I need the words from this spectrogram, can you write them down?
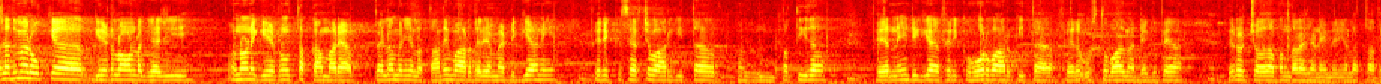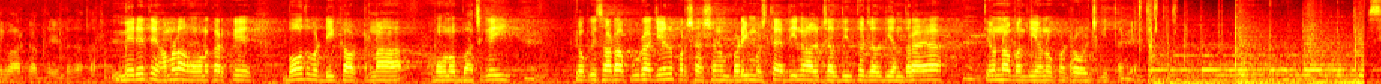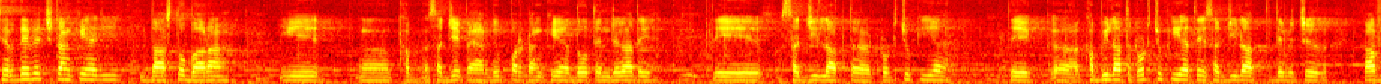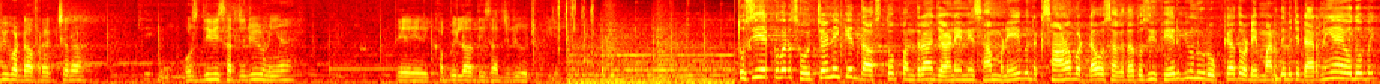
ਜਦ ਮੈਂ ਰੋਕਿਆ ਗੇਟ ਲਾਉਣ ਲੱਗਿਆ ਜੀ ਉਹਨਾਂ ਨੇ ਗੇਟ ਨੂੰ ਧੱਕਾ ਮਾਰਿਆ। ਪਹਿਲਾਂ ਮੇਰੀਆਂ ਲੱਤਾਂ ਤੇ ਮਾਰਦੇ ਰਹੇ ਮੈਂ ਡਿੱਗਿਆ ਨਹੀਂ। ਫਿਰ ਇੱਕ ਸਿਰ 'ਚ ਵਾਰ ਕੀਤਾ ਪੱਤੀ ਦਾ। ਫਿਰ ਨਹੀਂ ਡਿੱਗਿਆ ਫਿਰ ਇੱਕ ਹੋਰ ਵਾਰ ਕੀਤਾ। ਫਿਰ ਉਸ ਤੋਂ ਬਾਅਦ ਮੈਂ ਡਿੱਗ ਪਿਆ। ਫਿਰ ਉਹ 14 15 ਜਣੇ ਮੇਰੀਆਂ ਲੱਤਾਂ ਤੇ ਵਾਰ ਕਰਦੇ ਰਹੇ ਲਗਾਤਾਰ। ਮੇਰੇ ਤੇ ਹਮਲਾ ਹੋਣ ਕਰਕੇ ਬਹੁਤ ਵੱਡੀ ਘਟਨਾ ਹੋਣੋਂ ਬਚ ਗਈ। ਕਿਉਂਕਿ ਸਾਡਾ ਪੂਰਾ ਜੇਲ੍ਹ ਪ੍ਰਸ਼ਾਸਨ ਬੜੀ ਮੁਸਤੈਦੀ ਨਾਲ ਜਲਦੀ ਤੋਂ ਜਲਦੀ ਅੰਦਰ ਆਇਆ ਤੇ ਉਹਨਾਂ ਬੰਦੀਆਂ ਨੂੰ ਕੰਟਰੋਲ 'ਚ ਕੀਤਾ ਗਿਆ। ਸਿਰ ਦੇ ਵਿੱਚ ਟਾਂਕੇ ਆ ਜੀ 10 ਤੋਂ 12 ਇਹ ਸੱਜੇ ਪੈਰ ਦੇ ਉੱਪਰ ਟਾਂਕੇ ਆ ਦੋ ਤਿੰਨ ਜਗ੍ਹਾ ਤੇ। ਤੇ ਸੱਜੀ ਲੱਤ ਟੁੱਟ ਚੁੱਕੀ ਆ ਤੇ ਖੱਬੀ ਲੱਤ ਟੁੱਟ ਚੁੱਕੀ ਆ ਤੇ ਸੱਜੀ ਲੱਤ ਦੇ ਵਿੱਚ ਕਾਫੀ ਵੱਡਾ ਫ੍ਰੈਕਚਰ ਆ। ਠੀਕ ਹੈ। ਉਸ ਦੀ ਵੀ ਸਰਜਰੀ ਹੋਣੀ ਆ ਤੇ ਖੱਬੀ ਲੱਤ ਦੀ ਸਰਜਰੀ ਹੋ ਚੁੱਕੀ ਹੈ ਤੁਸੀਂ ਇੱਕ ਵਾਰ ਸੋਚਿਆ ਨਹੀਂ ਕਿ 10 ਤੋਂ 15 ਜਾਣੇ ਨੇ ਸਾਹਮਣੇ? ਇਹ ਨੁਕਸਾਨ ਵੱਡਾ ਹੋ ਸਕਦਾ। ਤੁਸੀਂ ਫਿਰ ਵੀ ਉਹਨੂੰ ਰੋਕਿਆ? ਤੁਹਾਡੇ ਮਨ ਦੇ ਵਿੱਚ ਡਰ ਨਹੀਂ ਆਇਆ ਉਦੋਂ ਬਈ?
